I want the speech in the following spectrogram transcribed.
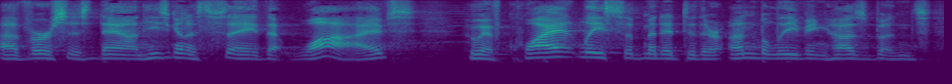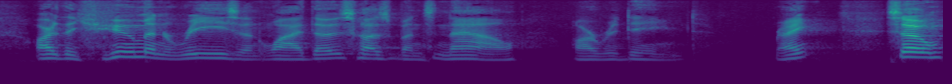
uh, verses down, he's going to say that wives who have quietly submitted to their unbelieving husbands are the human reason why those husbands now are redeemed, right? So,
